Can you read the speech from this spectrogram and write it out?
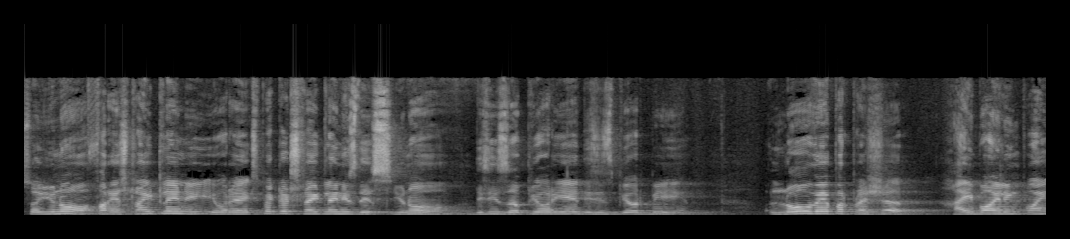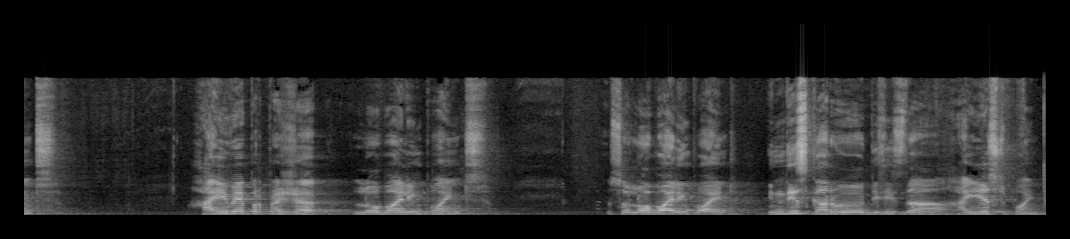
So, you know for a straight line, your expected straight line is this, you know, this is a pure A, this is pure B. Low vapor pressure, high boiling point, high vapor pressure, low boiling point. So, low boiling point in this curve this is the highest point.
